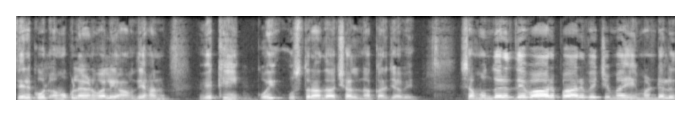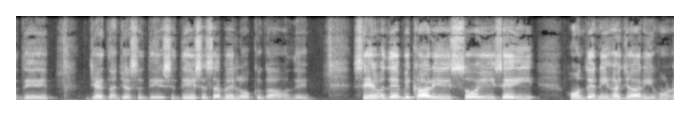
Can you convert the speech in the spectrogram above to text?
ਤੇਰੇ ਕੋਲ ਅਮੁਕ ਲੈਣ ਵਾਲੇ ਆਉਂਦੇ ਹਨ, ਵੇਖੀ ਕੋਈ ਉਸ ਤਰ੍ਹਾਂ ਦਾ ਛਲ ਨਾ ਕਰ ਜਾਵੇ। ਸਮੁੰਦਰ ਦੇ ਵਾਰ ਪਾਰ ਵਿੱਚ ਮਹੀ ਮੰਡਲ ਦੇ, ਜੈਦਾਂ ਜਸ ਦੇਸ਼ ਦੇਸ਼ ਸਭੇ ਲੋਕ ਗਾਵੰਦੇ ਸੇਵ ਦੇ ਬਿਖਾਰੀ ਸੋਈ ਸਈ ਹੁੰਦੇ ਨਹੀਂ ਹਜ਼ਾਰੀ ਹੁਣ,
